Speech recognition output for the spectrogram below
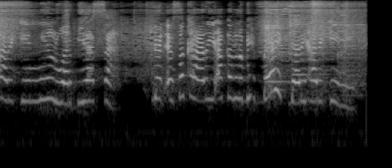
Hari ini luar biasa, dan esok hari akan lebih baik dari hari ini.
